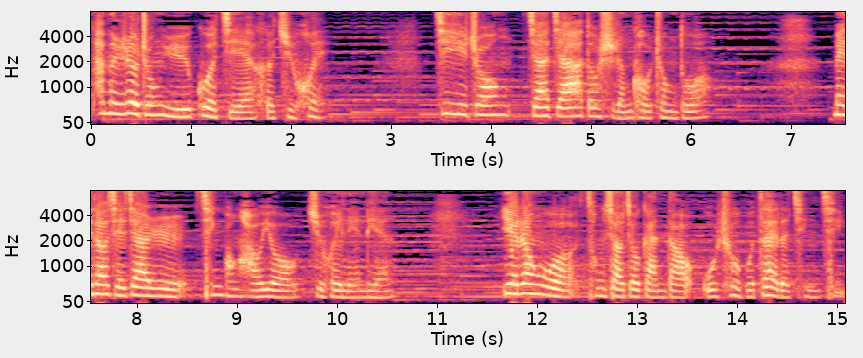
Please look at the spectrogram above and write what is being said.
他们热衷于过节和聚会，记忆中家家都是人口众多。每到节假日，亲朋好友聚会连连，也让我从小就感到无处不在的亲情。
